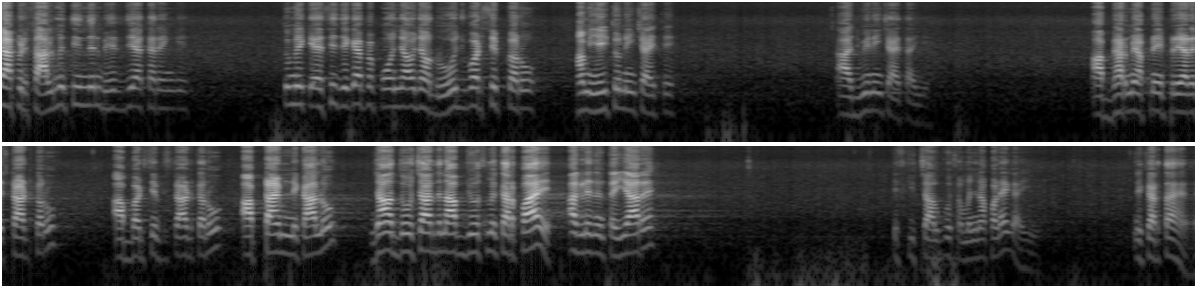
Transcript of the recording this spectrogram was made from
या फिर साल में तीन दिन भेज दिया करेंगे। तुम एक ऐसी जगह पर पहुँच जाओ जहाँ रोज वर्शिप करो। हम यही तो नहीं चाहते। आज भी नहीं चाहता ये। आप घर में अपने प्रेयर स्टार्ट करो, आप वर्शिप स्टार्ट करो, आप टाइम निकालो, जहाँ दो चार दिन आप जो उसमें कर पाए, अगले दिन तैयार है। इसकी चाल को समझना पड़ेगा ही। ये करता है।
